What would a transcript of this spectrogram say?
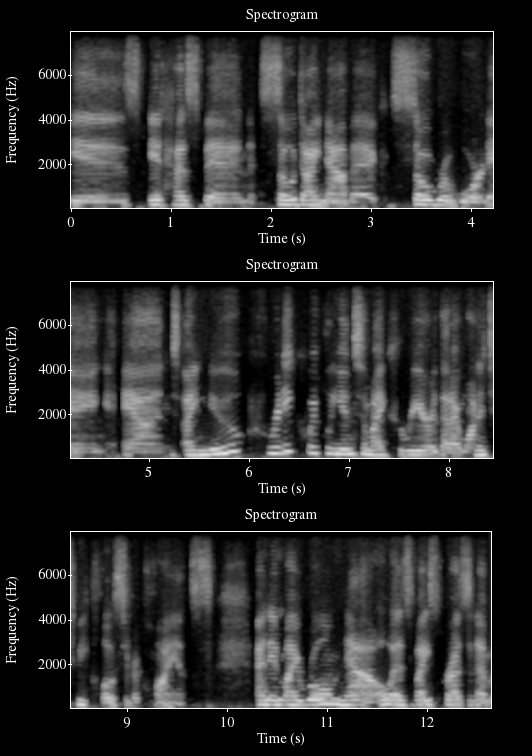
is it has been so dynamic, so rewarding, and I knew pretty quickly into my career that I wanted to be closer to clients. And in my role now as Vice President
